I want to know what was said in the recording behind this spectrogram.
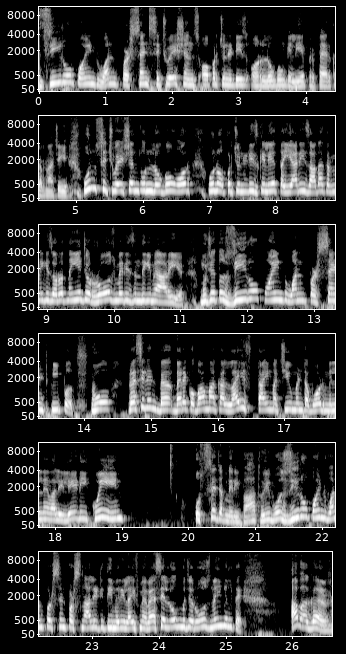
0.1 परसेंट सिचुएशन अपॉर्चुनिटीज़ और लोगों के लिए प्रिपेयर करना चाहिए। उन सिचुएशन उन लोगों और उन अपॉर्चुनिटीज़ के लिए तैयारी ज़्यादा करने की ज़रूरत नहीं है जो रोज मेरी ज़िंदगी में आ रही है। मुझे तो 0.1 परसेंट पीपल वो प्रेसिडेंट बैरक ओबामा का लाइफ टाइम अचीवमेंट अवार्ड मिलने वाली लेडी क्वीन उससे जब मेरी बात हुई, वो 0.1 परसेंट पर्सनैलिटी थी मेरी लाइफ में। वैसे लोग मुझे रोज नहीं मिलते। अब अगर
